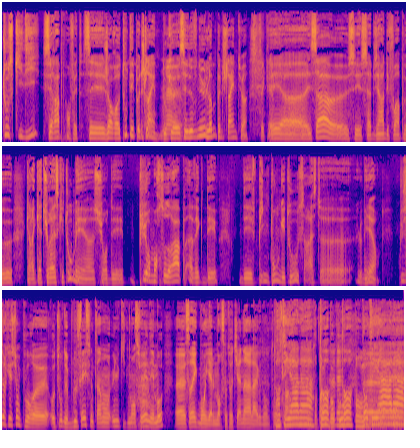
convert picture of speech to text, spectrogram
tout ce qu'il dit, c'est rap en fait. C'est genre tout est punchline. Donc euh, c'est devenu l'homme punchline, tu vois. Et, euh, et ça, euh, c'est ça devient des fois un peu caricaturesque et tout, mais sur des purs morceaux de rap avec des des ping-pong et tout, ça reste le meilleur. Plusieurs questions pour autour de Blueface, notamment une qui te mentionnait, ah. Nemo. c'est vrai que bon, il y a le morceau Totiana là dont on, parle, dont on parle beaucoup. Totiana.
